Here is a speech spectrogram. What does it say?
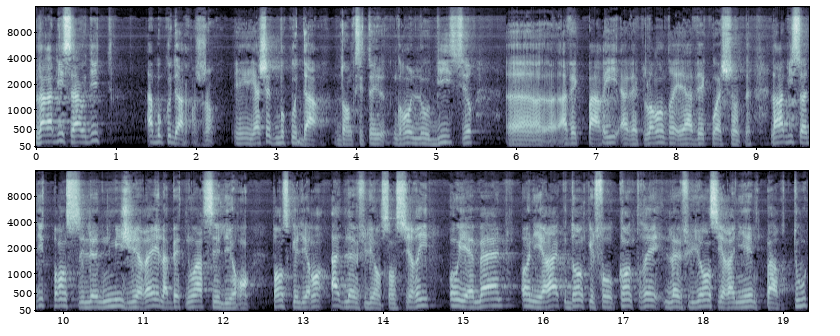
L'Arabie saoudite a beaucoup d'argent et achète beaucoup d'armes. Donc c'est un grand lobby sur euh, avec Paris, avec Londres et avec Washington. L'Arabie saoudite pense que l'ennemi géré, la bête noire, c'est l'Iran. Pense que l'Iran a de l'influence en Syrie, au Yémen, en Irak, donc il faut contrer l'influence iranienne partout.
